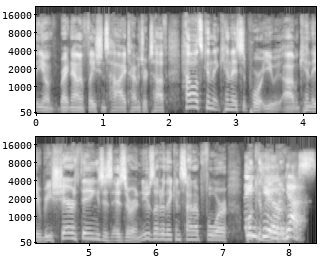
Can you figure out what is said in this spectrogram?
you know right now inflation's high, times are tough. How else can they can they support you? Um, can they reshare things? Is is there a newsletter they can sign up for? Thank you. Yes.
